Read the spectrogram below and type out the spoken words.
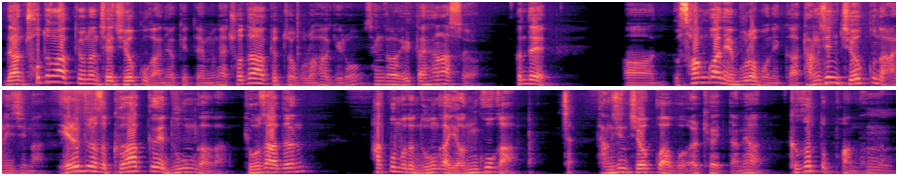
난 초등학교는 제 지역구가 아니었기 때문에 초등학교 쪽으로 하기로 생각을 일단 해놨어요. 근데, 어, 선관위에 물어보니까 당신 지역구는 아니지만, 예를 들어서 그 학교에 누군가가, 교사든 학부모든 누군가 연고가 자- 당신 지역구하고 얽혀 있다면 그것도 포함된다. 음.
